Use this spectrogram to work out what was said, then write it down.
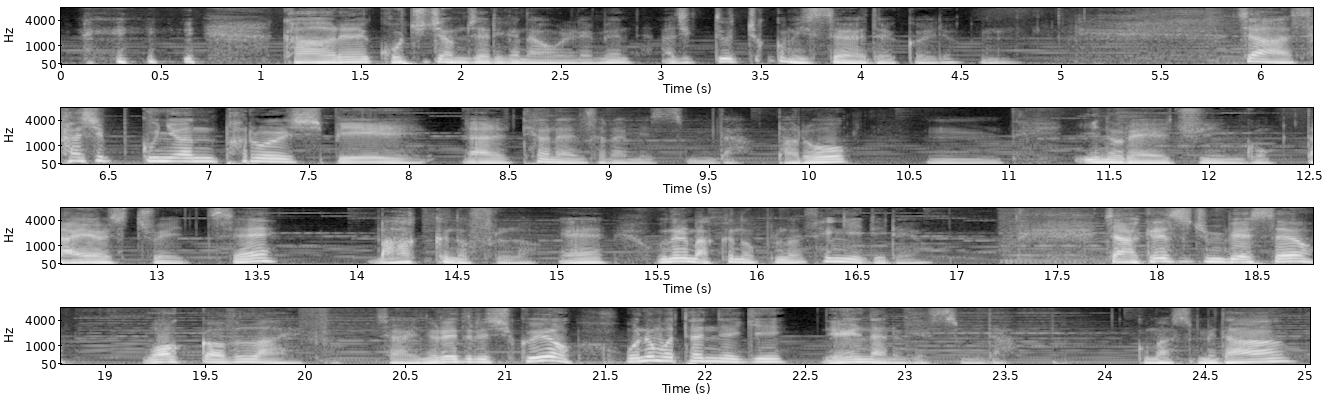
가을에 고추 잠자리가 나오려면 아직도 조금 있어야 될걸요. 음. 자, 49년 8월 12일 날 태어난 사람이 있습니다. 바로, 음, 이 노래의 주인공, Dire Straits의 마크 노플러. 예, 오늘 마크 노플러 생일이래요. 자, 그래서 준비했어요. Walk of Life. 자, 이 노래 들으시고요. 오늘 못한 얘기 내일 나누겠습니다. 고맙습니다.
